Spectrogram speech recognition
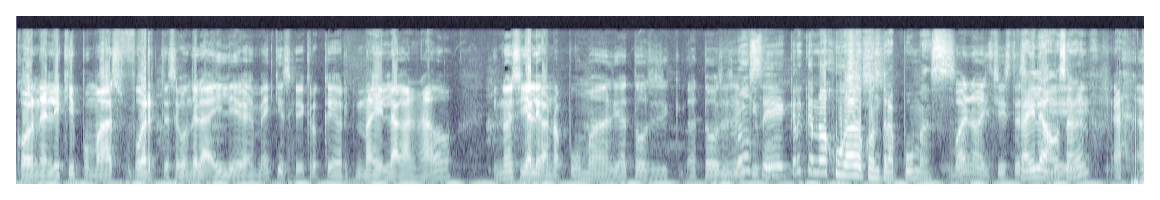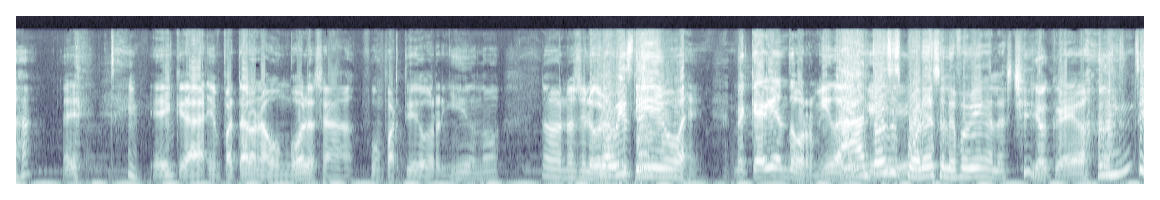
con el equipo más fuerte, según de la I-Liga MX, que creo que ahorita nadie le ha ganado. Y no sé si ya le ganó a Pumas y a todos ese, a todos ese No equipo. sé, creo que no ha jugado contra Pumas. Bueno, el chiste es Ahí le vamos a ver. Eh, que empataron a un gol, o sea, fue un partido reñido, ¿no? No, no se logró ¿Lo el objetivo. Me quedé bien dormido. ah, que- entonces por eso le fue bien a las Chivas. Yo creo. sí,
